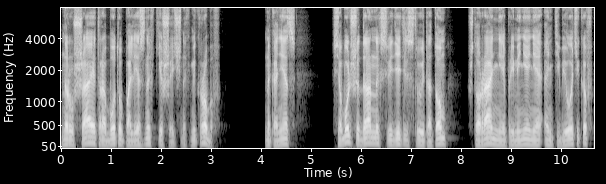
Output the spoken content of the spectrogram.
нарушает работу полезных кишечных микробов. Наконец, все больше данных свидетельствует о том, что раннее применение антибиотиков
